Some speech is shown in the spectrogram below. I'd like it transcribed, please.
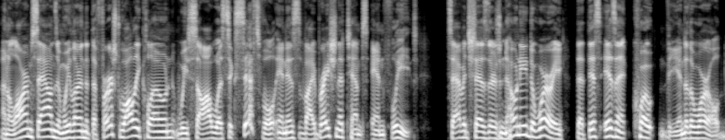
An alarm sounds, and we learn that the first Wally clone we saw was successful in his vibration attempts and flees. Savage says there's no need to worry that this isn't, quote, the end of the world.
